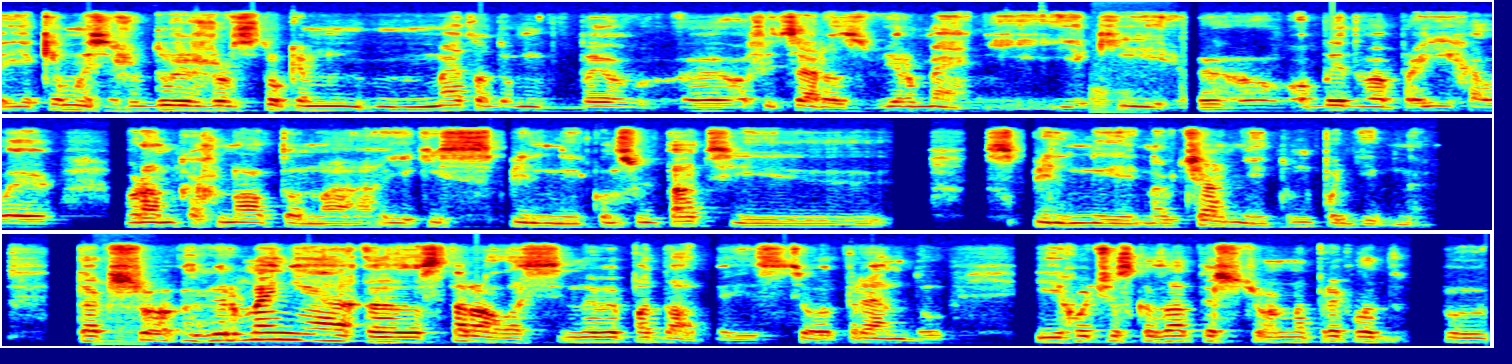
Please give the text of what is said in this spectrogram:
якимось ж- дуже жорстоким методом вбив е, офіцера з Вірменії, які е, обидва приїхали в рамках НАТО на якісь спільні консультації, спільні навчання і тому подібне. Так що Вірменія е, старалась не випадати із цього тренду. І хочу сказати, що, наприклад, в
